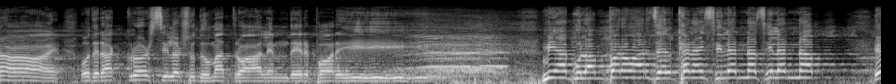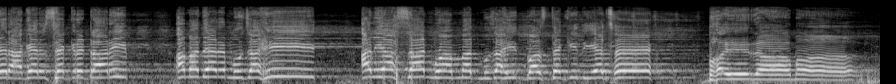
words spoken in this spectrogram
নয়। ওদের আক্রোশ ছিল শুধুমাত্র আলেমদের পরে মিয়া গুলাম পরোয়ার জেলখানায় ছিলেন না ছিলেন না। এর আগের সেক্রেটারি আমাদের মুজাহিদ, আলী আহসান মোহাম্মদ মুজাহিদ বাস্তে কি দিয়েছে। ভাইয়েরা আমার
